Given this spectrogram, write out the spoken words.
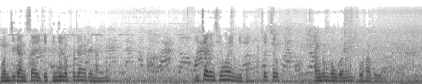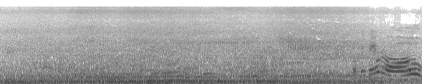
먼지가 안 쌓이게 비닐로 포장을 해놨네. 이 짝은 생화입니다. 저쪽 방금 본 거는 조화고요. xéo nó không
